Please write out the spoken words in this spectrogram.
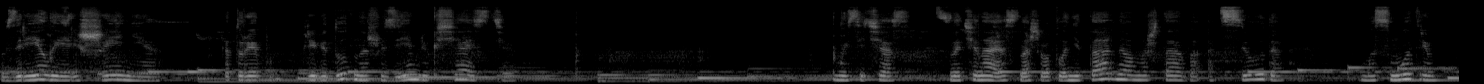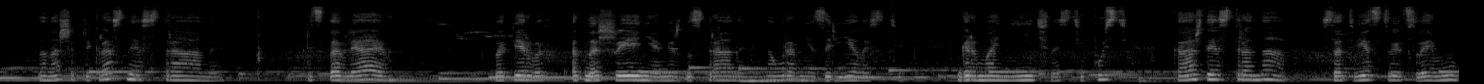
в зрелые решения, которые приведут нашу Землю к счастью. Мы сейчас, начиная с нашего планетарного масштаба, отсюда, мы смотрим на наши прекрасные страны, представляем, во-первых, отношения между странами на уровне зрелости, гармоничности. Пусть каждая страна соответствует своему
